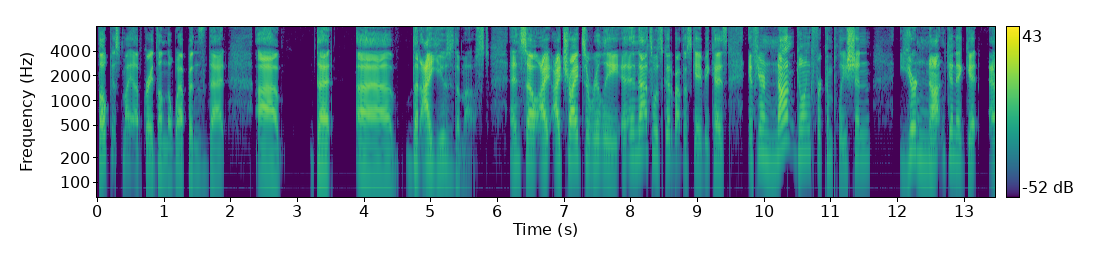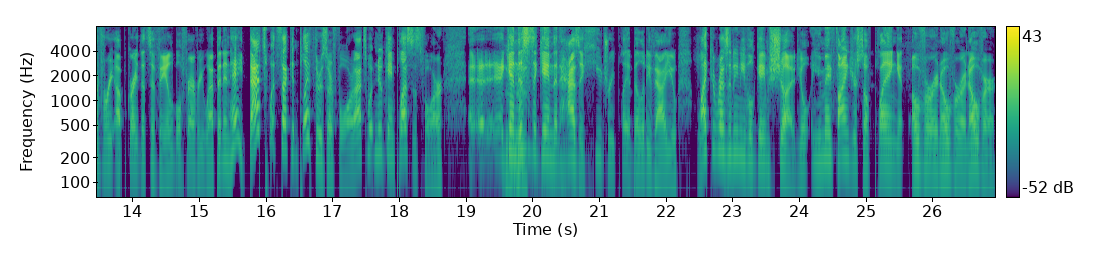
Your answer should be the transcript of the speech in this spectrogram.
focused my upgrades on the weapons that uh, that uh, that I use the most, and so I I tried to really, and that's what's good about this game because if you're not going for completion. You're not gonna get every upgrade that's available for every weapon, and hey, that's what second playthroughs are for. That's what New Game Plus is for. Uh, again, this is a game that has a huge replayability value, like a Resident Evil game should. You'll you may find yourself playing it over and over and over,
